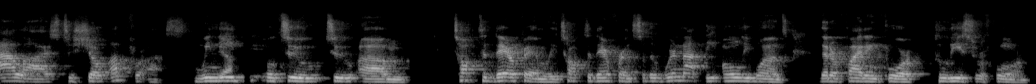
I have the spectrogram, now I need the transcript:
allies to show up for us. We need yeah. people to to um, talk to their family, talk to their friends, so that we're not the only ones that are fighting for police reform,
